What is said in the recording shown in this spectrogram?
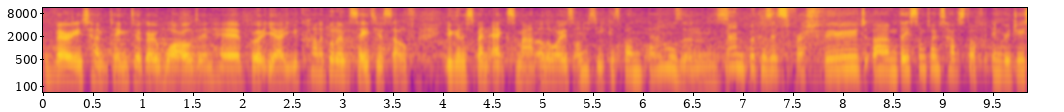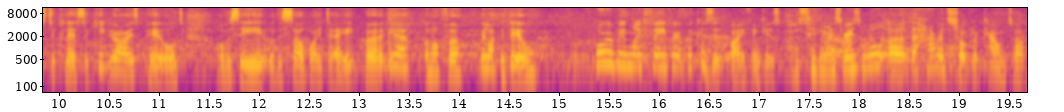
Very tempting to go wild in here, but yeah, you kind of got to say to yourself, you're going to spend X amount, otherwise, honestly, you could spend thousands. And because it's fresh food, um, they sometimes have stuff in reduced to clear, so keep your eyes peeled, obviously with the sell by date, but yeah, an offer, we like a deal probably my favourite because it, I think it's personally the most reasonable. Uh, the Harrods chocolate counter,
